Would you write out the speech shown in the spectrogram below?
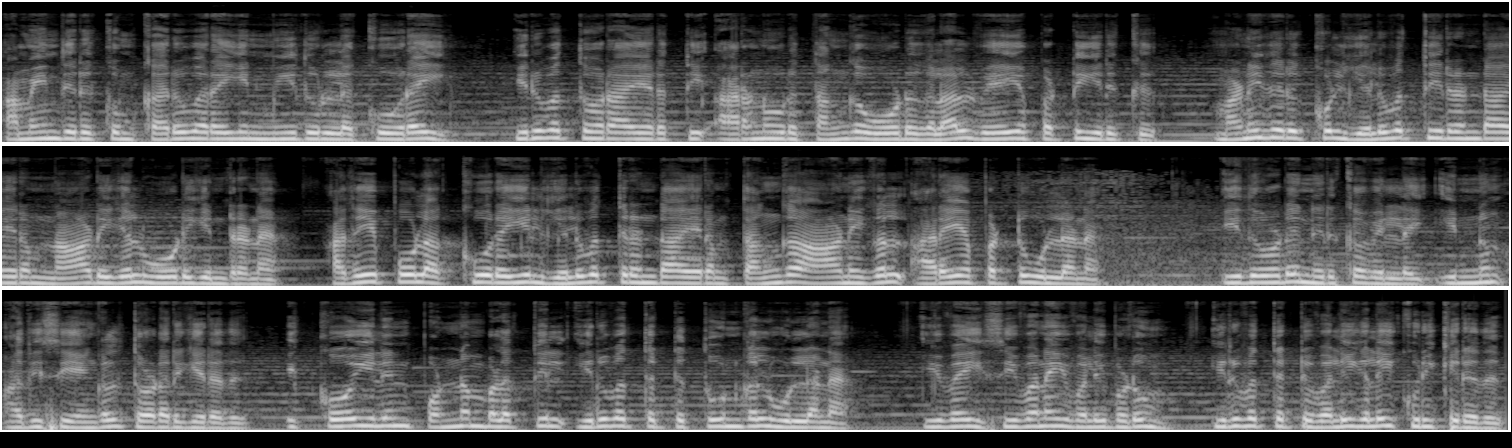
அமைந்திருக்கும் கருவறையின் மீதுள்ள கூரை இருபத்தோராயிரத்தி அறநூறு தங்க ஓடுகளால் வேயப்பட்டு இருக்கு. மனிதருக்குள் எழுபத்தி இரண்டாயிரம் நாடிகள் ஓடுகின்றன. அதேபோல் அக்கூரையில் எழுபத்தி ரெண்டாயிரம் தங்க ஆணிகள் அறையப்பட்டு உள்ளன. இதோடு நிற்கவில்லை. இன்னும் அதிசயங்கள் தொடர்கிறது. இக்கோயிலின் பொன்னம்பலத்தில் இருபத்தெட்டு தூண்கள் உள்ளன. இவை சிவனை வழிபடும் இருபத்தெட்டு வழிகளை குறிக்கிறது.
